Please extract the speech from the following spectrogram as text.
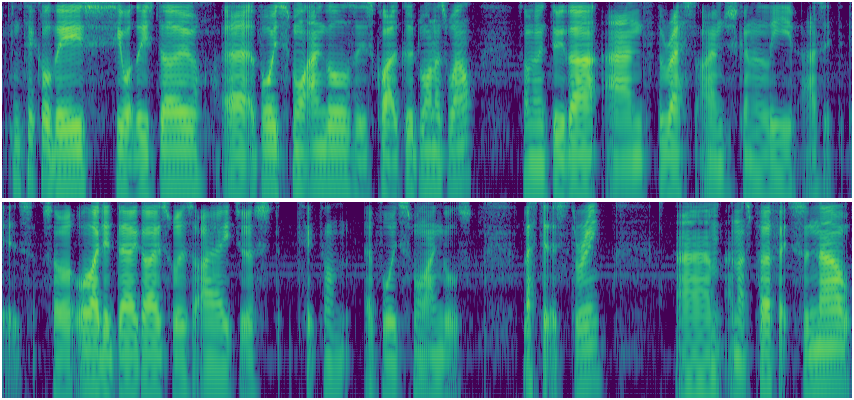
you can tick all these, see what these do. Uh, avoid small angles is quite a good one as well. So I'm going to do that and the rest I'm just going to leave as it is. So all I did there guys was I just ticked on avoid small angles. Left it as 3 um, and that's perfect. So now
